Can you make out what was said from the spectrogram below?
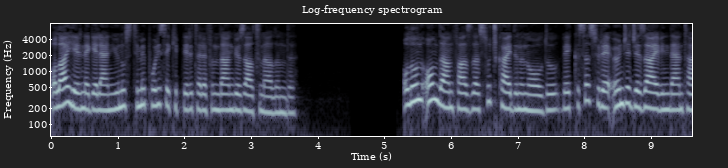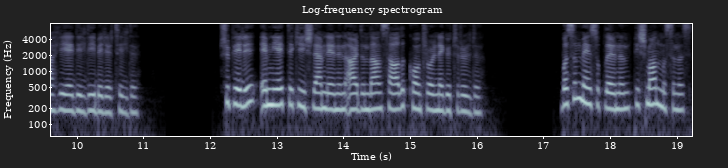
olay yerine gelen Yunus Timi polis ekipleri tarafından gözaltına alındı. Oluk'un 10'dan fazla suç kaydının olduğu ve kısa süre önce cezaevinden tahliye edildiği belirtildi. Şüpheli, emniyetteki işlemlerinin ardından sağlık kontrolüne götürüldü. Basın mensuplarının pişman mısınız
